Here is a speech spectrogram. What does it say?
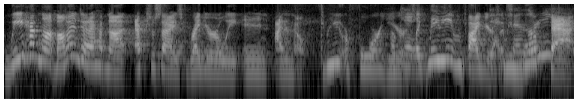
we have not, Mama and Dada have not exercised regularly in, I don't know, three or four years, Okay. like maybe even five years. I mean, we're bad.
